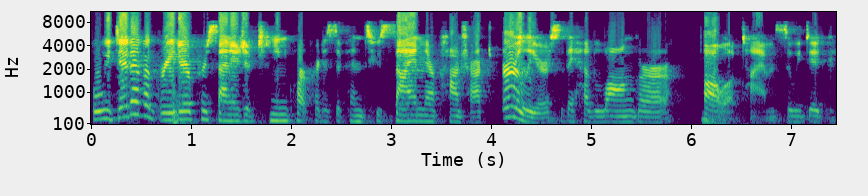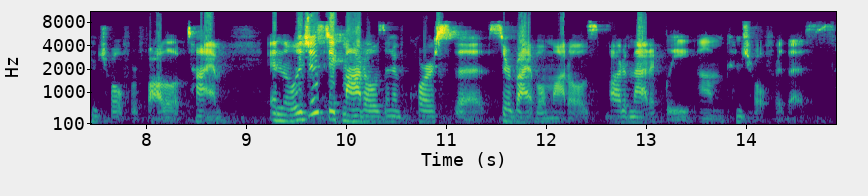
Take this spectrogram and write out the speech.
But we did have a greater percentage of teen court participants who signed their contract earlier, so they had longer follow-up time. So we did control for follow-up time in the logistic models, and of course the survival models automatically um, control for this.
